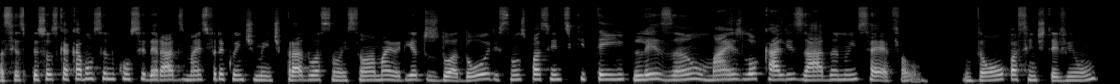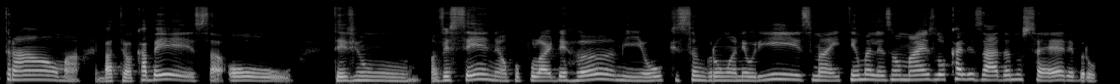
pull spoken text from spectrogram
Assim, as pessoas que acabam sendo consideradas mais frequentemente para doações são a maioria dos doadores, são os pacientes que têm lesão mais localizada no encéfalo. Então, ou o paciente teve um trauma, bateu a cabeça, ou teve um AVC, né, um popular derrame, ou que sangrou um aneurisma e tem uma lesão mais localizada no cérebro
